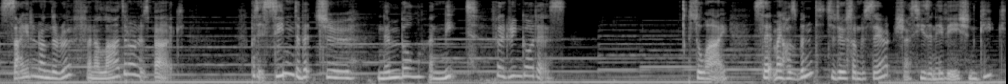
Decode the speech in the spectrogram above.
siren on the roof and a ladder on its back. But it seemed a bit too nimble and neat for a green goddess. So I set my husband to do some research, as he's an aviation geek.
